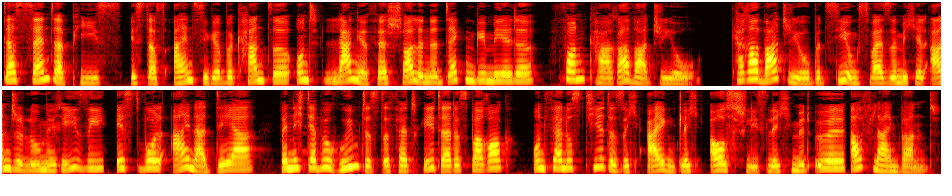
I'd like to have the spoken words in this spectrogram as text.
Das Centerpiece ist das einzige bekannte und lange verschollene Deckengemälde von Caravaggio. Caravaggio bzw. Michelangelo Merisi ist wohl einer der, wenn nicht der berühmteste Vertreter des Barock und verlustierte sich eigentlich ausschließlich mit Öl auf Leinwand.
